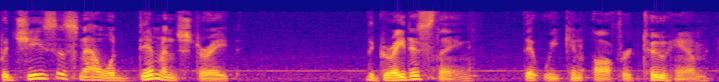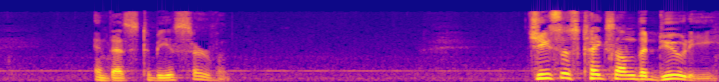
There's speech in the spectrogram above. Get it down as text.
but Jesus now will demonstrate the greatest thing that we can offer to him, and that's to be a servant. Jesus takes on the duty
